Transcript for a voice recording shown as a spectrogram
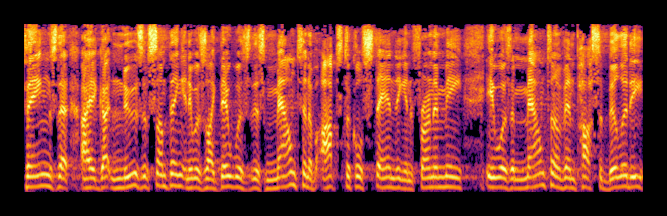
things that I had gotten news of something and it was like there was this mountain of obstacles standing in front of me. It was a mountain of impossibility.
